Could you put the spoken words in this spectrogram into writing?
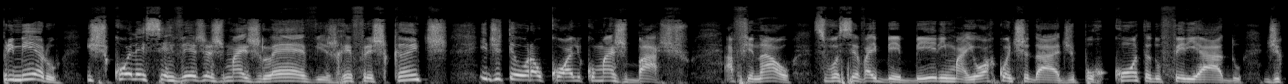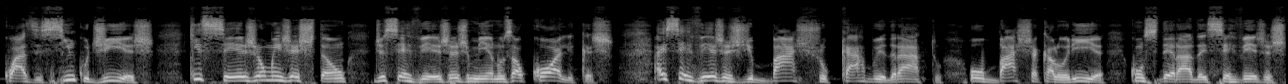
Primeiro, escolha as cervejas mais leves, refrescantes e de teor alcoólico mais baixo. Afinal, se você vai beber em maior quantidade por conta do feriado de quase cinco dias, que seja uma ingestão de cervejas menos alcoólicas. As cervejas de baixo carboidrato ou baixa caloria, consideradas cervejas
